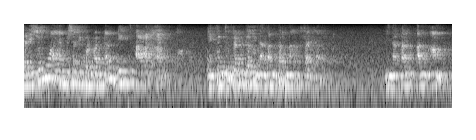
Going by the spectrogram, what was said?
dari semua yang bisa dikorbankan diarahkan. Ditujukan ke binatang ternak saja. Binatang an'am.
